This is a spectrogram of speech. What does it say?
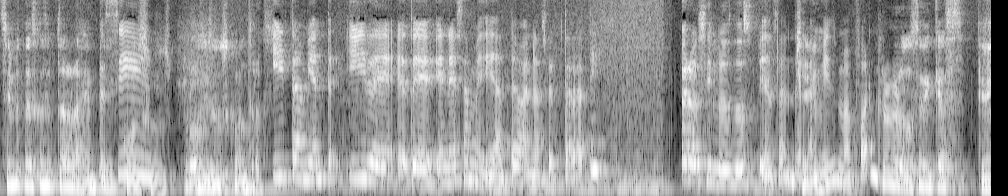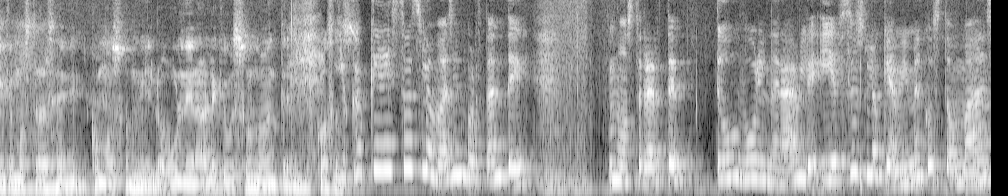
siempre tienes que aceptar a la gente Sí. con sus pros y sus contras. Y también, te- y de, de- en esa medida te van a aceptar a ti. Pero si los dos piensan de Sí. la misma forma. Creo que los dos tienen que, tienen que mostrarse como son y lo vulnerable que es uno ante cosas. Yo creo que esto es lo más importante, mostrarte tú vulnerable. Y eso es lo que a mí me costó más.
